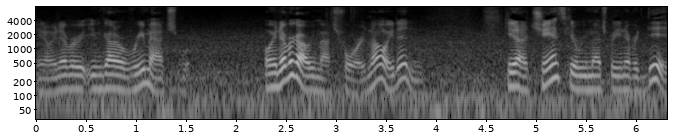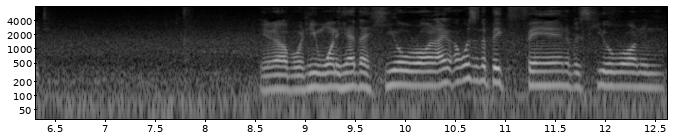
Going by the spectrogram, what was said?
You know, he never even got a rematch. Oh, he never got a rematch for it. No, he didn't. He had a chance to get a rematch, but he never did. You know, but when he won, he had that heel run. I, I wasn't a big fan of his heel run in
